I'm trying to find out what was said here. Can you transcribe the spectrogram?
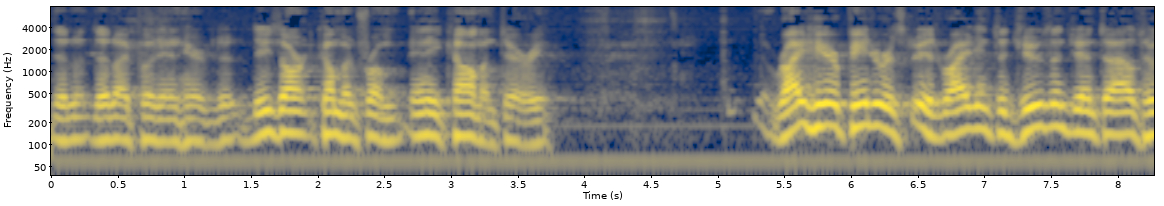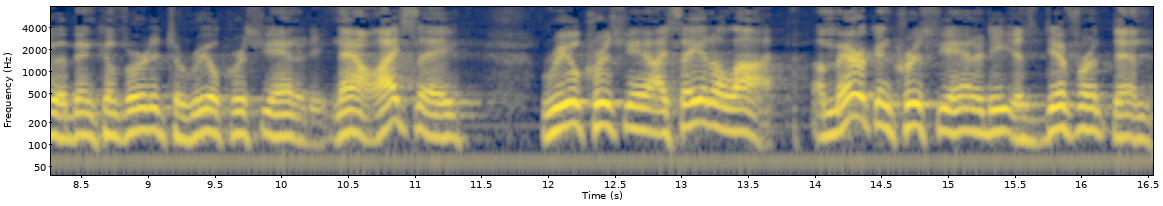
that, that I put in here. These aren't coming from any commentary. Right here, Peter is, is writing to Jews and Gentiles who have been converted to real Christianity. Now, I say real Christianity, I say it a lot. American Christianity is different than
